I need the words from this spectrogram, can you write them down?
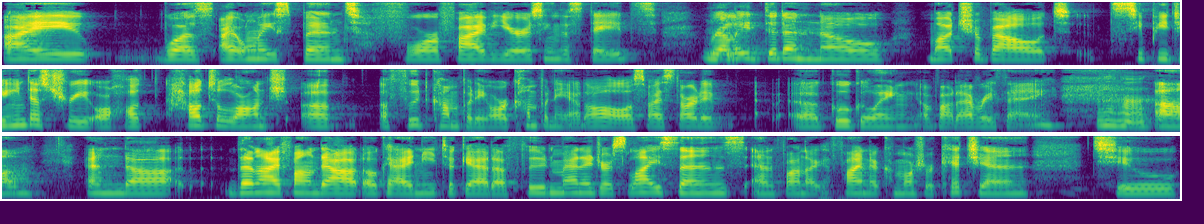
I was I only spent four or five years in the states. Mm-hmm. Really didn't know much about CPG industry or how how to launch a, a food company or a company at all. So I started uh, googling about everything, uh-huh. um, and uh, then I found out, okay, I need to get a food manager's license and find a, find a commercial kitchen to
